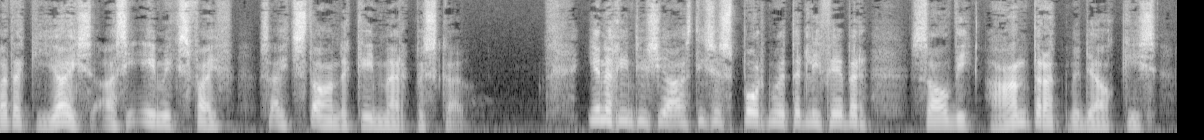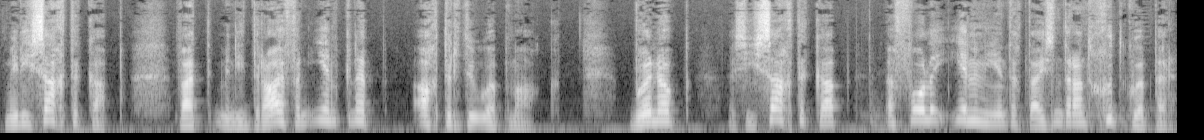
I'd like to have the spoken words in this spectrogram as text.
wat ek juis as die MX5 se uitstaande kenmerk beskou. Enige entoesiastiese sportmotorliefhebber sal die handrat model kies met die sagte kap wat met die draai van een knip agtertoe oopmaak. Boonop is die sagte kap 'n volle R91000 goedkoper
